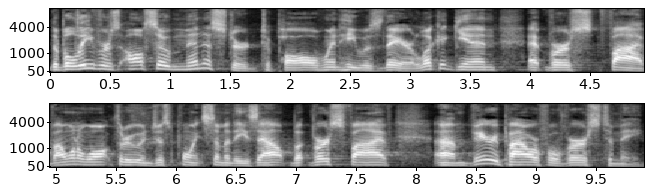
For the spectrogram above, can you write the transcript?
The believers also ministered to Paul when he was there. Look again at verse 5. I want to walk through and just point some of these out, but verse 5, um, very powerful verse to me.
